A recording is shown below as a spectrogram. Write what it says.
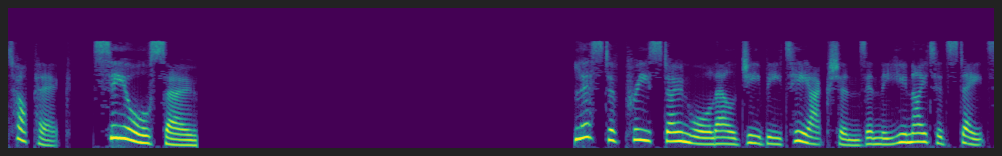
Topic. See also. List of pre-Stonewall LGBT actions in the United States.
